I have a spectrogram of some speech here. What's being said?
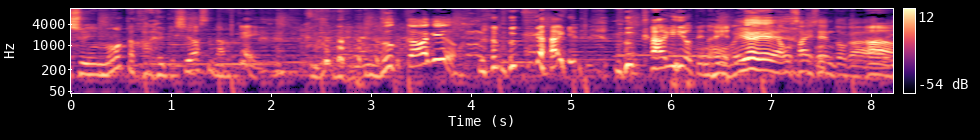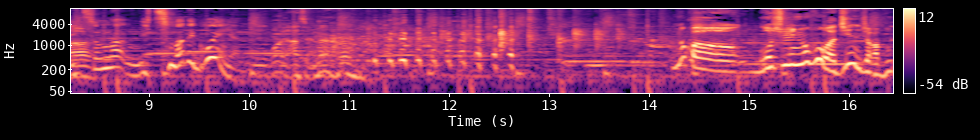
朱印もおったから言うて幸せになるかい。物価上げよ。物価上げ物価上げよってないや。いやいやいやお賽銭とああかいつまいつまで5円やねん。すごい汗やな御朱印の方は神社が物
